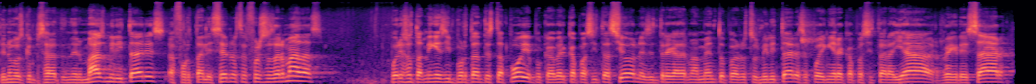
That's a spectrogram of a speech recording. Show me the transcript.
Tenemos que empezar a tener más militares, a fortalecer nuestras Fuerzas Armadas. Por eso también es importante este apoyo, porque va a haber capacitaciones, entrega de armamento para nuestros militares. Se pueden ir a capacitar allá, regresar.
